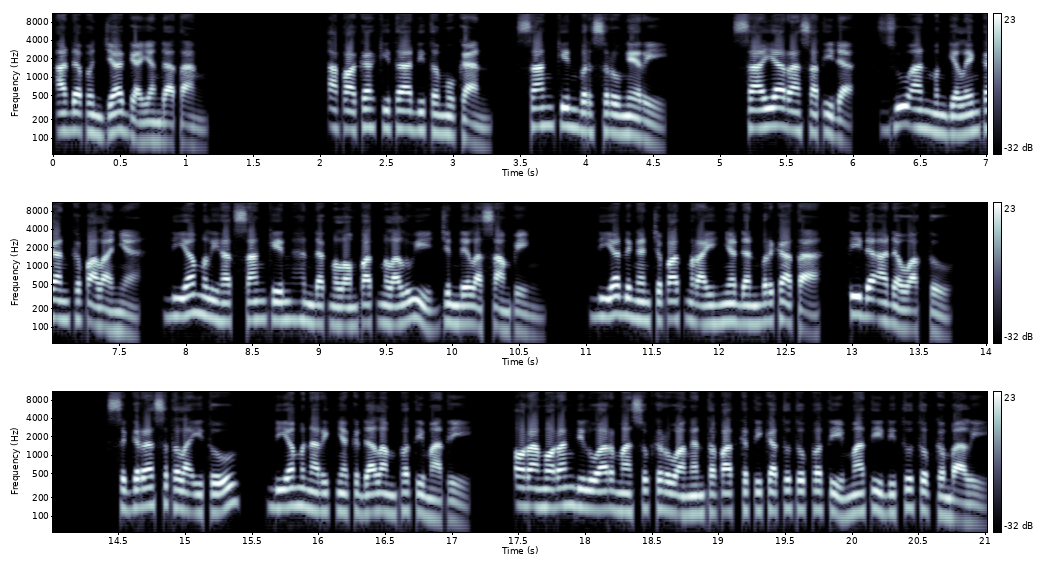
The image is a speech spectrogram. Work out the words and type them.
ada penjaga yang datang. Apakah kita ditemukan? Sangkin berseru ngeri. Saya rasa tidak. Zuan menggelengkan kepalanya. Dia melihat Sangkin hendak melompat melalui jendela samping. Dia dengan cepat meraihnya dan berkata, tidak ada waktu. Segera setelah itu, dia menariknya ke dalam peti mati. Orang-orang di luar masuk ke ruangan tepat ketika tutup peti mati ditutup kembali.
